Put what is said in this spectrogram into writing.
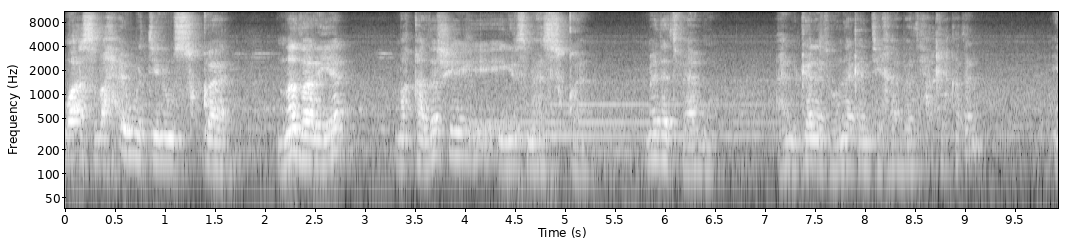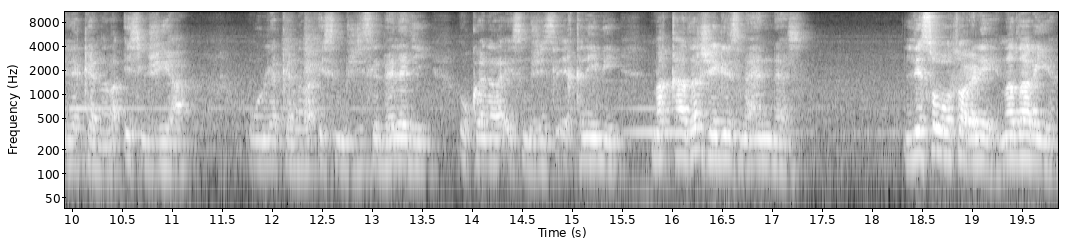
وأصبح يمثلهم السكان نظريا. ما قدرش يجلس مع السكان. ماذا تفهمون هل كانت هناك انتخابات حقيقة؟ إلا كان رئيس الجهة ولا كان رئيس المجلس البلدي وكان رئيس المجلس الإقليمي. ما قادرش يجلس مع الناس. اللي صوتوا عليه نظريا.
